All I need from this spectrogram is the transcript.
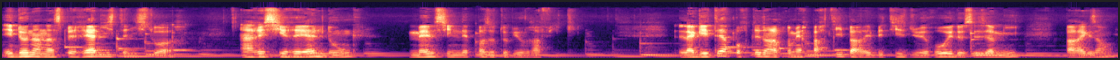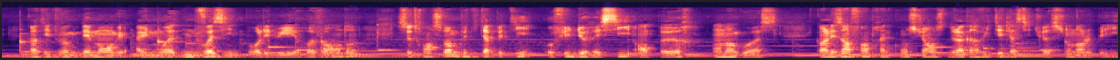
et donne un aspect réaliste à l'histoire. Un récit réel donc, même s'il n'est pas autobiographique. La gaieté apportée dans la première partie par les bêtises du héros et de ses amis, par exemple, quand il vole des mangues à une, une, voisine pour les lui revendre, se transforme petit à petit, au fil du récit, en peur, en angoisse, quand les enfants prennent conscience de la gravité de la situation dans le pays.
